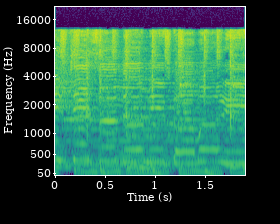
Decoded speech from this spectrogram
Este sódò mi kò mórí.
